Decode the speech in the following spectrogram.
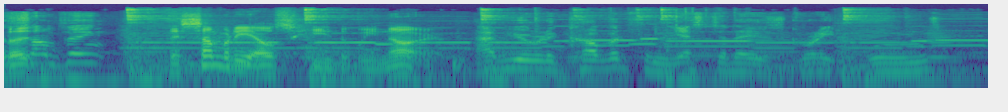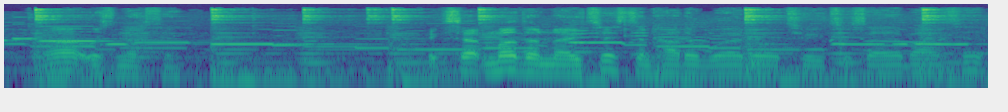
but something? there's somebody else here that we know. Have you recovered from yesterday's great wound? That was nothing. Except Mother noticed and had a word or two to say about it.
